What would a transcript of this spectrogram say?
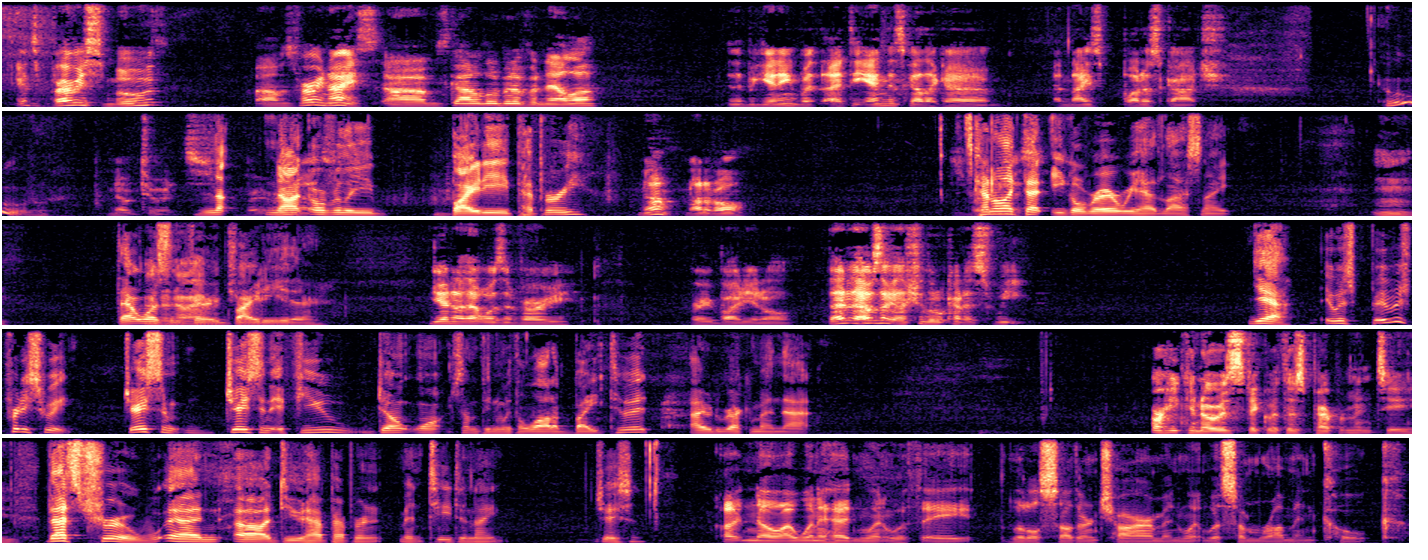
it's very smooth. Um, it's very nice. Um, it's got a little bit of vanilla in the beginning, but at the end, it's got like a a nice butterscotch Ooh, note to it. It's not very, very not nice. overly bitey, peppery. No, not at all. It's kind of like that Eagle Rare we had last night. Mm. That wasn't know, very bitey either. Yeah, no, that wasn't very, very bitey at all. That that was like actually a little kind of sweet. Yeah, it was it was pretty sweet. Jason, Jason, if you don't want something with a lot of bite to it, I would recommend that. Or he can always stick with his peppermint tea. That's true. And uh, do you have peppermint tea tonight, Jason? Uh, no, I went ahead and went with a little Southern Charm and went with some rum and coke.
